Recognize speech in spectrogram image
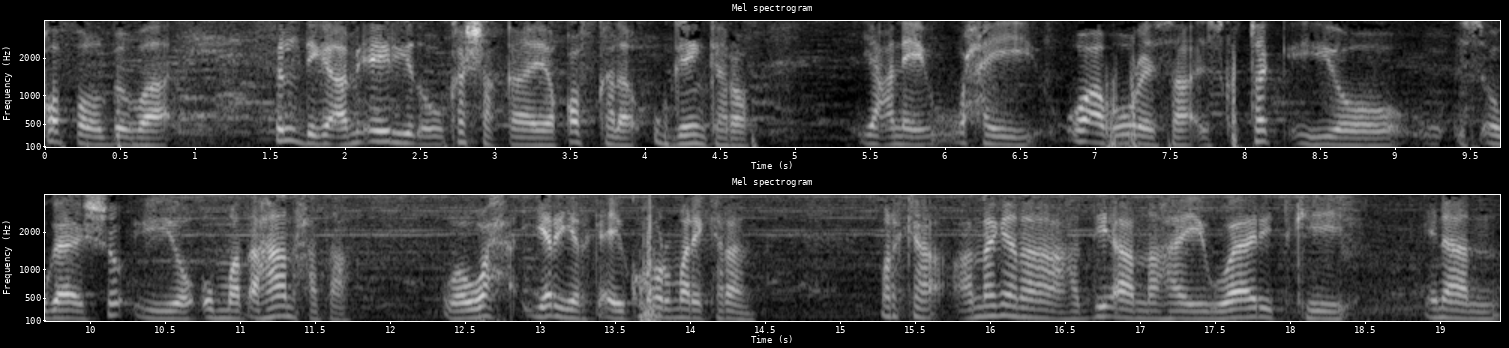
qof walbaba fildiga ama areada uu ka shaqeeyo qof kale u geyn karo. Yacni waxay u abuureysaa isku tag iyo is-ogaasho iyo ummad ahaan xataa. Waa wax yaryarka ay ku horumari karaan. Marka annagana haddii aan nahay waaridkii inaan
